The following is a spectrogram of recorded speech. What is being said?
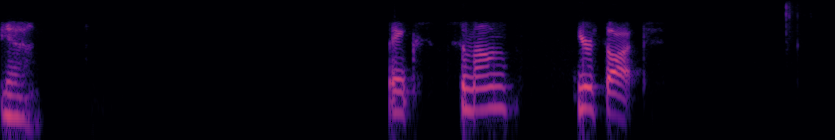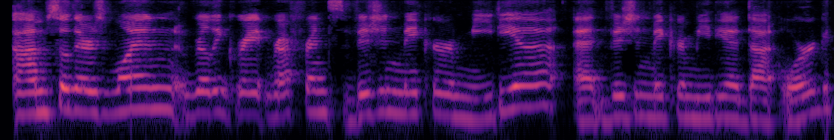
yeah. Thanks. Simone, your thoughts? Um, so there's one really great reference, Vision Maker Media at visionmakermedia.org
